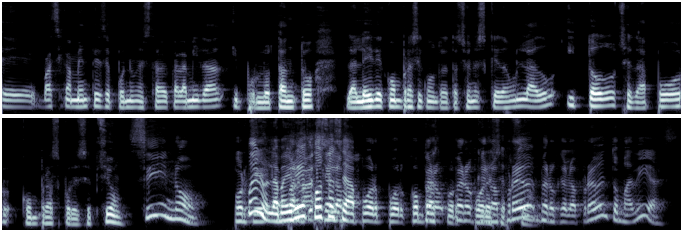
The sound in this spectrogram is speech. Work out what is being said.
eh, básicamente se pone un estado de calamidad y por lo tanto la ley de compras y contrataciones queda a un lado y todo se da por compras por excepción. Sí, no. Porque Bueno, la mayoría de cosas lo- se da por, por compras pero, por, pero por que lo excepción. aprueben, pero que lo aprueben toma días.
